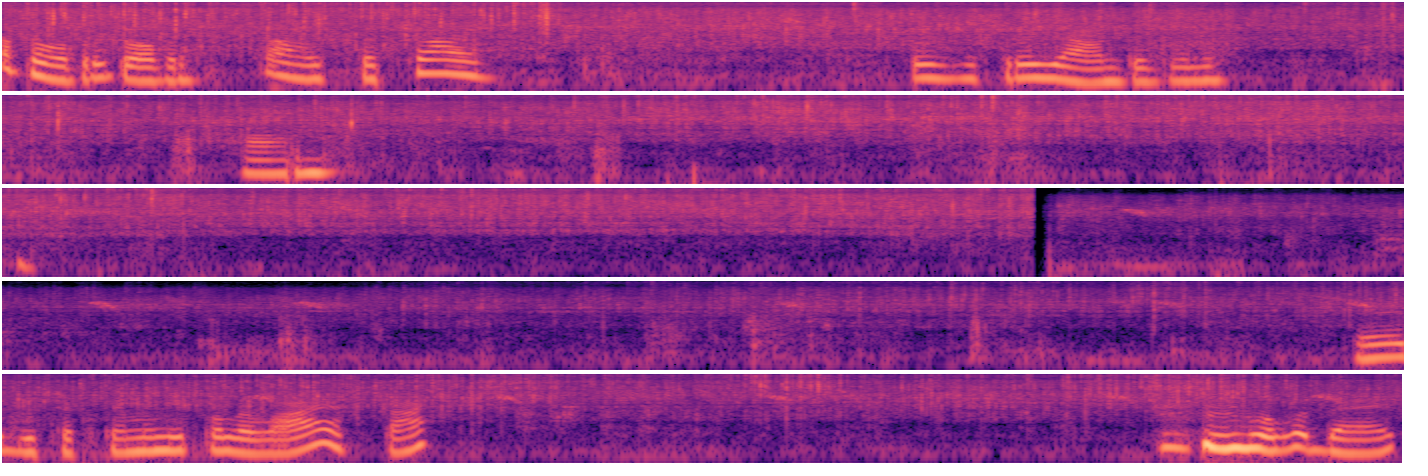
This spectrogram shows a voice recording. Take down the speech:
А добре, добре. Там вистачає. Це вже троянди були. Гарно. Едічок, ти мені поливаєш, так? Молодець.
